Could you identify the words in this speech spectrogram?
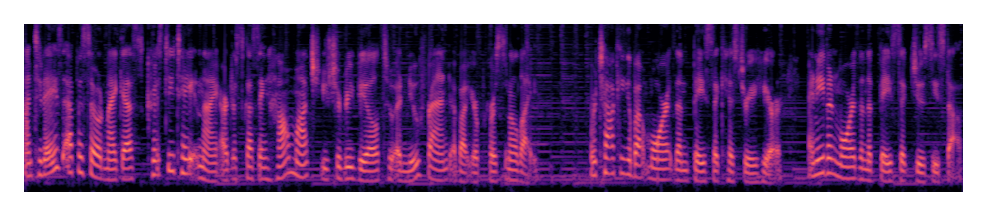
On today's episode, my guest Christie Tate and I are discussing how much you should reveal to a new friend about your personal life. We're talking about more than basic history here, and even more than the basic juicy stuff.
